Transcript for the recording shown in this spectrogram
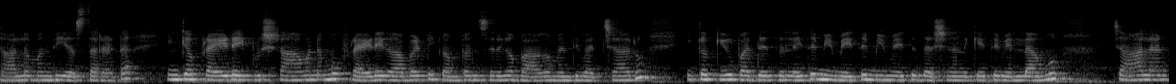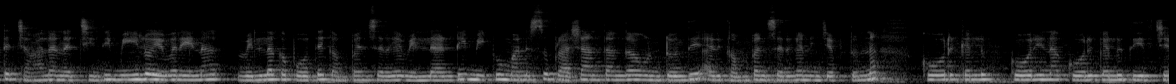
చాలామంది వస్తారట. ఇంకా ఫ్రైడే ఇప్పుడు శ్రావణము ఫ్రైడే కాబట్టి కంపల్సరీగా బాగా మంది వచ్చారు. ఇంకా క్యూ పద్ధతుల్లో అయితే మేమైతే మేమైతే దర్శనానికి అయితే వెళ్ళాము. చాలా అంటే చాలా నచ్చింది. మీలో ఎవరైనా వెళ్ళకపోతే కంపల్సరీగా వెళ్ళండి. మీకు మనసు ప్రశాంతంగా ఉంటుంది. అది కంపల్సరీగా నేను చెప్తున్నా కోరికలు కోరిన కోరికలు తీర్చే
